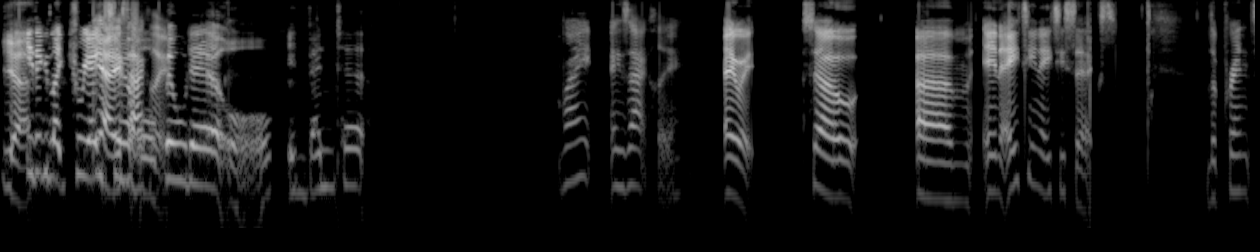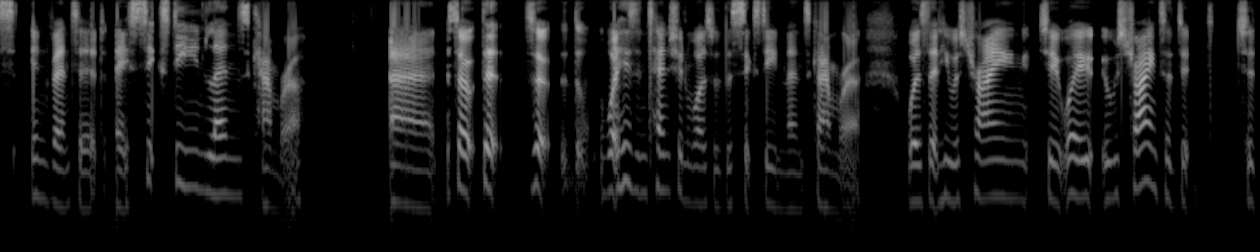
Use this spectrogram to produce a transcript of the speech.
yeah you think like create Yeah, it exactly. or build it or invent it. Right, exactly. Anyway, so um in 1886, Le Prince invented a 16 lens camera. And so the so the, what his intention was with the 16 lens camera was that he was trying to well it was trying to d- to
